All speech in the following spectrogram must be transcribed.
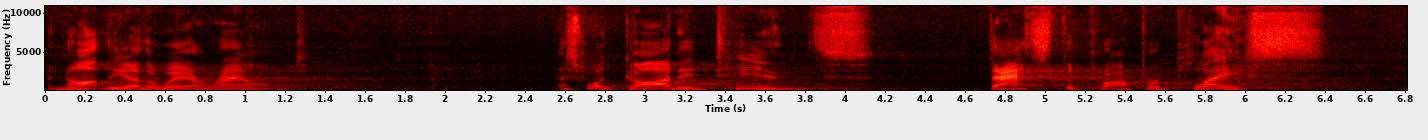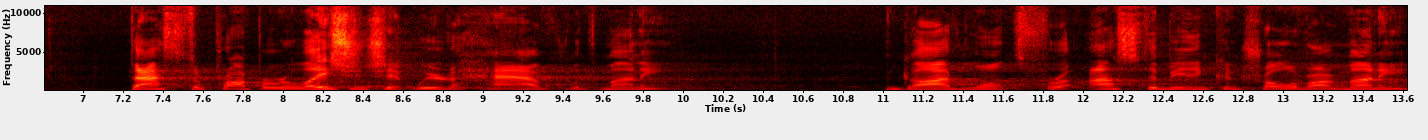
and not the other way around. That's what God intends. That's the proper place. That's the proper relationship we're to have with money. God wants for us to be in control of our money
